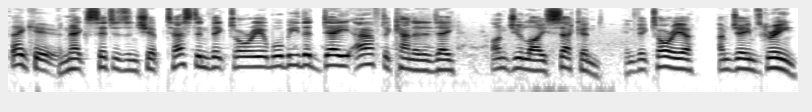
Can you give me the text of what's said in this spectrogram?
Thank you. The next citizenship test in Victoria will be the day after Canada Day on July 2nd. In Victoria, I'm James Green.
